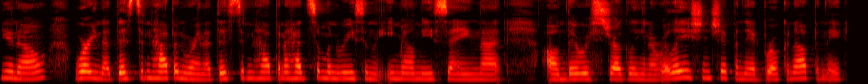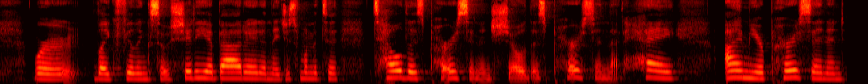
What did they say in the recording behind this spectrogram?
you know, worrying that this didn't happen, worrying that this didn't happen. I had someone recently email me saying that um, they were struggling in a relationship and they had broken up and they were like feeling so shitty about it and they just wanted to tell this person and show this person that, hey, I'm your person. And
